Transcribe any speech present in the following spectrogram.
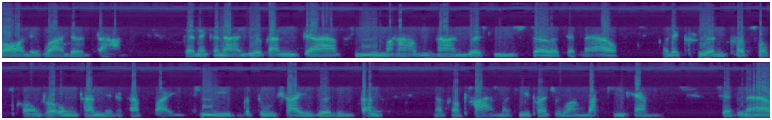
ก็เรียกว่าเดินตาม แต่ในขณะเดียวกันจากที่มหาวิหารเวสต์มินสเตอร์เสร็จแล้ว ก็ได้เคลื่อนพระศพของพระองค์ท่านเนี่ยนะครับ ไปที่ประตูชัยเวอร์ลิงตันแล้วก็ผ่านมาที่พระราชวังบักกิงแฮมเสร็จแล้ว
